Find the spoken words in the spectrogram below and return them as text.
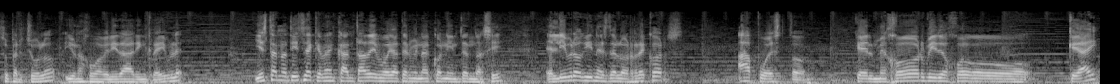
súper chulo y una jugabilidad increíble. Y esta noticia que me ha encantado y voy a terminar con Nintendo así. El libro Guinness de los récords ha puesto que el mejor videojuego que hay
